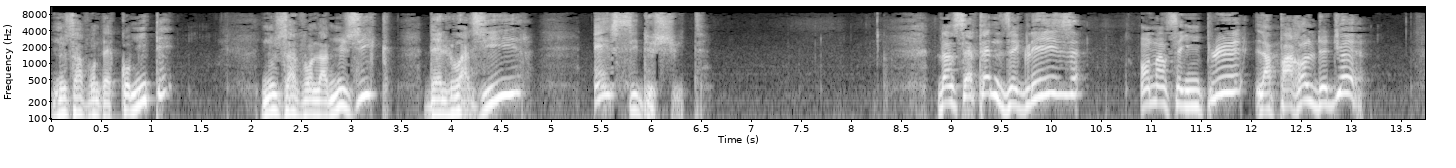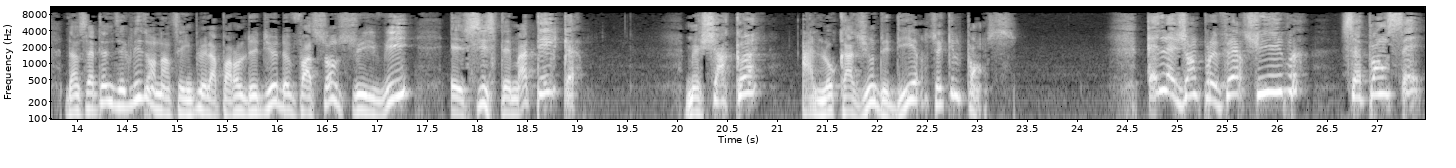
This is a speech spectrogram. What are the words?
Nous avons des comités, nous avons la musique, des loisirs, ainsi de suite. Dans certaines églises, on n'enseigne plus la parole de Dieu. Dans certaines églises, on n'enseigne plus la parole de Dieu de façon suivie et systématique. Mais chacun a l'occasion de dire ce qu'il pense. Et les gens préfèrent suivre ses pensées.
